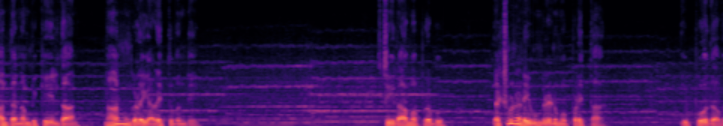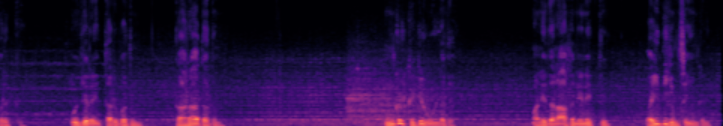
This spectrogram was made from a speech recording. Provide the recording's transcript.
அந்த நம்பிக்கையில்தான் நான் உங்களை அழைத்து வந்தேன். ஸ்ரீராம பிரபு லக்ஷ்மணனை உங்களிடம் ஒப்படைத்தார். இப்போது அவருக்கு உயிரை தருவதும் தராததும் உங்கள் கையில் உள்ளது. மனிதனாக நினைத்து வைத்தியம் செய்யுங்கள்.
